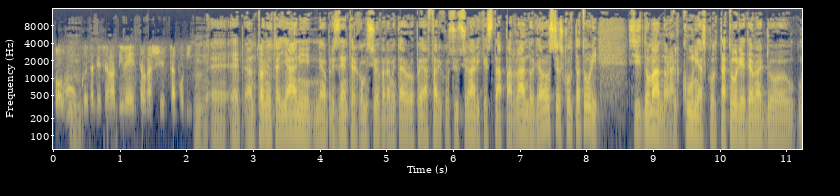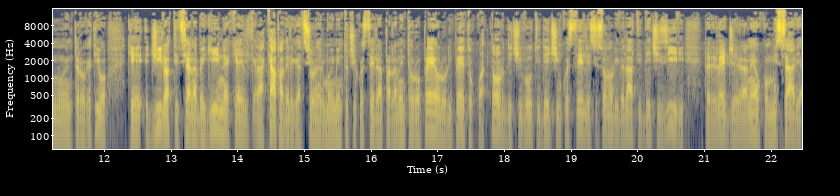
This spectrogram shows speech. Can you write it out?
ovunque, perché sennò diventa una scelta politica. Mm, eh, eh, Antonio Tajani, neopresidente della Commissione parlamentare europea Affari Costituzionali, che sta parlando. Gli nostri ascoltatori si domandano, alcuni ascoltatori, ed è una, un interrogativo che giro a Tiziana Beghin, che è il, la capa delegazione del Movimento 5 Stelle al Parlamento europeo, lo ripeto, 14 voti dei 5 Stelle si sono rivelati decisivi per eleggere la neocommissaria,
